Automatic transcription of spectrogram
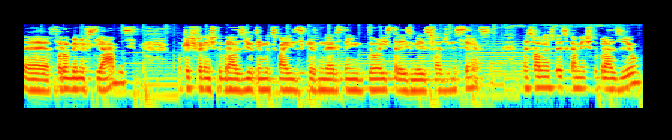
é, foram beneficiadas porque diferente do Brasil, tem muitos países que as mulheres têm dois, três meses só de licença. Mas falando especificamente do Brasil,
